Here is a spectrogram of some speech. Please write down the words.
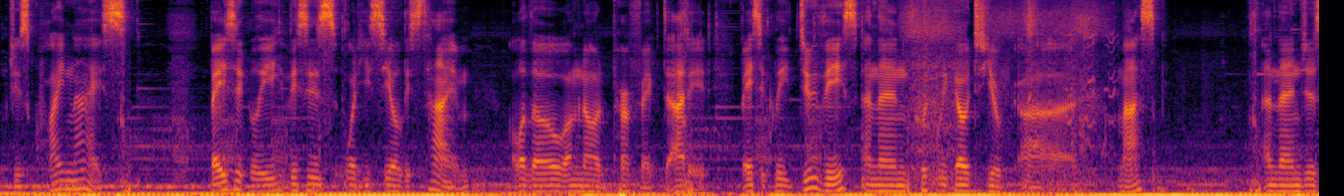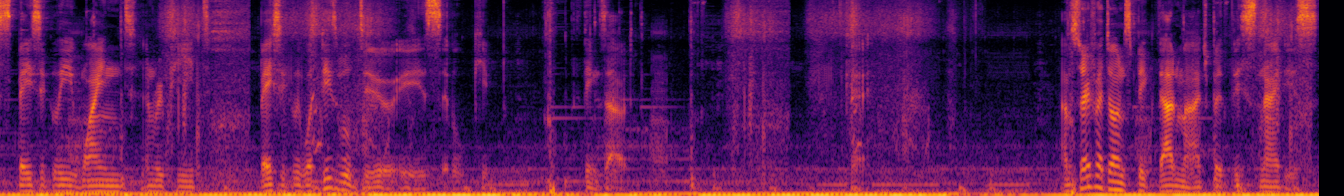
which is quite nice. Basically, this is what you see all this time, although I'm not perfect at it. Basically, do this and then quickly go to your uh, mask, and then just basically wind and repeat. Basically, what this will do is it'll keep things out. Okay. I'm sorry if I don't speak that much, but this night is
